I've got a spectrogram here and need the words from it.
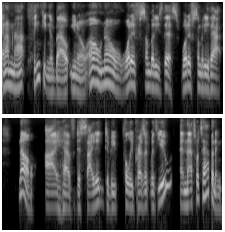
and I'm not thinking about, you know, oh no, what if somebody's this? What if somebody that? No, I have decided to be fully present with you, and that's what's happening.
